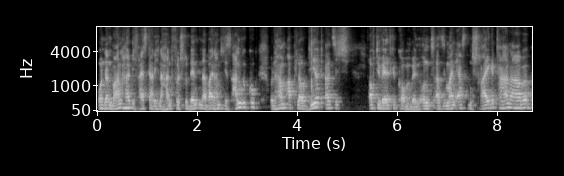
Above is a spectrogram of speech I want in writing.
Und dann waren halt, ich weiß gar nicht, eine Handvoll Studenten dabei, haben sich das angeguckt und haben applaudiert, als ich auf die Welt gekommen bin und als ich meinen ersten Schrei getan habe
